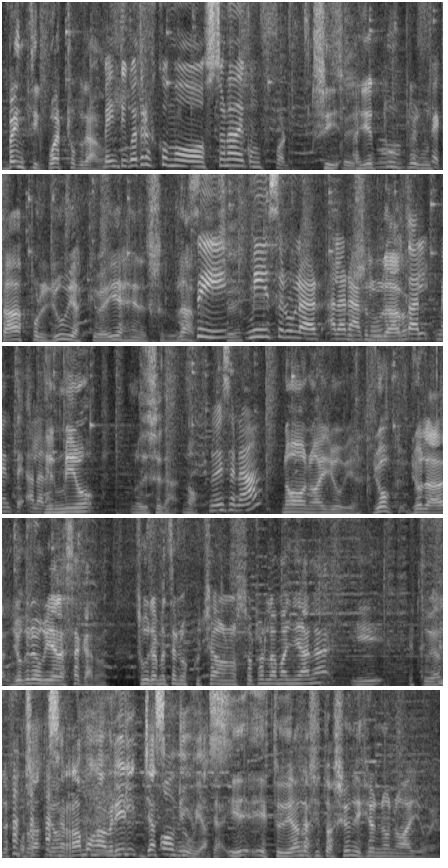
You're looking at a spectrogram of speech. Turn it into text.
24 grados. 24 es como zona de confort. Sí, Sí. ayer tú preguntabas por lluvias que veías en el celular. Sí, Sí. mi celular al Tu araco, celular totalmente al Y el mío no dice nada. No, ¿No dice nada? no, no hay lluvia. Yo, yo, la, yo creo que ya la sacaron. Seguramente nos escucharon nosotros en la mañana y estudiando la O sea, situación. cerramos abril ya sin Obvio. lluvias. Ya, y estudiaron la situación y dijeron, no, no hay lluvia.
